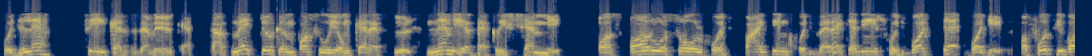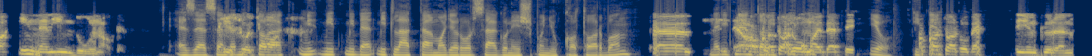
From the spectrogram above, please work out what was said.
hogy lefékezzem őket. Tehát megy tökön passzuljon keresztül, nem érdekli semmi. Az arról szól, hogy fighting, hogy verekedés, hogy vagy te, vagy én. A fociba innen indulnak. Ezzel szemben mit, talál, mit, mit, mit, mit láttál Magyarországon és mondjuk Katarban? Mert itt nem a Katarról majd beszéljünk. Jó. Itt a Katarról beszéljünk külön,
